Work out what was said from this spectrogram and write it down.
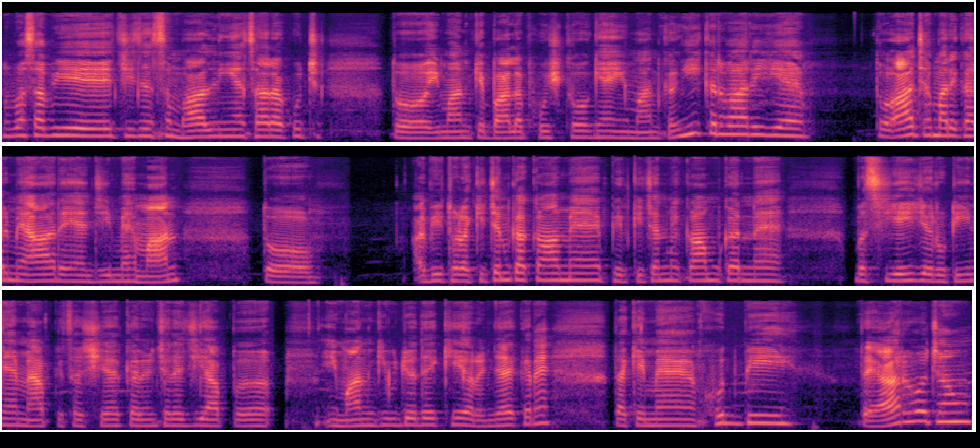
तो बस अब ये चीज़ें संभालनी है सारा कुछ। तो ईमान के बाल अब खुश्क हो गए हैं, ईमान कंघी करवा रही है। तो आज हमारे घर में आ रहे हैं जी मेहमान। तो अभी थोड़ा किचन का काम है, फिर किचन में काम करना है। बस यही जो रूटीन है, मैं आपके साथ शेयर करूँ चले जी, आप ईमान की वीडियो देखिए और इन्जॉय करें, ताकि मैं खुद भी तैयार हो जाऊँ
